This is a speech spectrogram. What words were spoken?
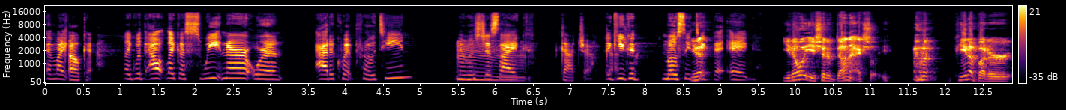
and like Okay. Like without like a sweetener or an adequate protein. It was just like Mm, Gotcha. like you could mostly Yeah. take the egg. You know what you should have done actually? Peanut butter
